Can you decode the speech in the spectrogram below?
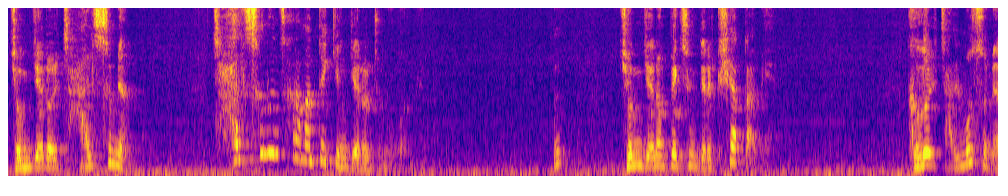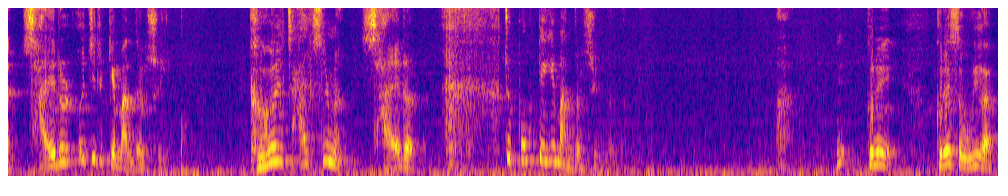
경제를 잘 쓰면 잘 쓰는 사람한테 경제를 주는 겁니다. 응? 경제는 백성들의 피했다며. 그걸 잘못 쓰면 사회를 어지럽게 만들 수 있고 그걸 잘 쓰면 사회를 아주 복되게 만들 수 있는 그래, 그래서 우리가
